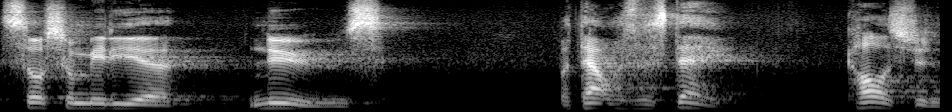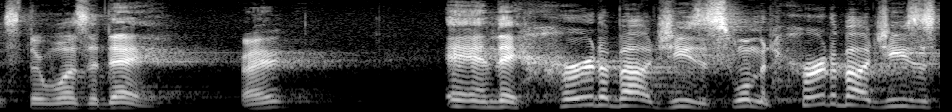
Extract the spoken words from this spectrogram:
social media, news, but that was this day. College students, there was a day, right? And they heard about Jesus. This woman heard about Jesus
